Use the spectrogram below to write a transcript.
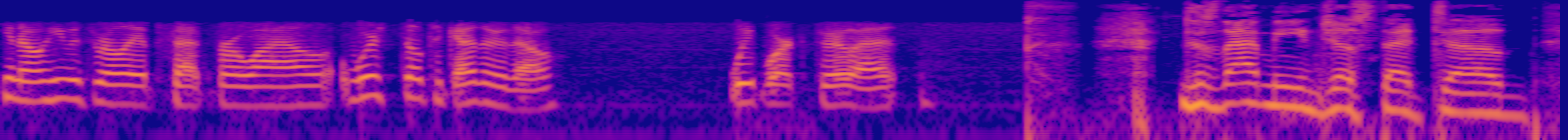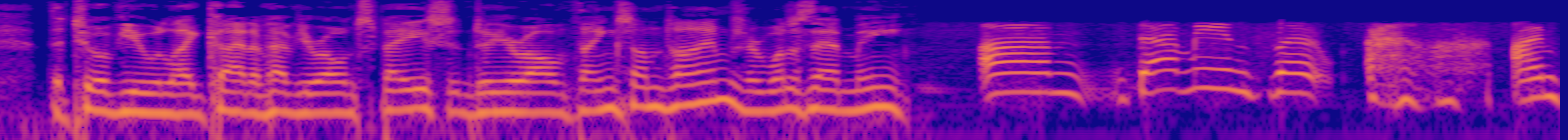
You know, he was really upset for a while. We're still together, though. We've worked through it. Does that mean just that uh, the two of you like kind of have your own space and do your own thing sometimes? Or what does that mean? Um, that means that I'm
